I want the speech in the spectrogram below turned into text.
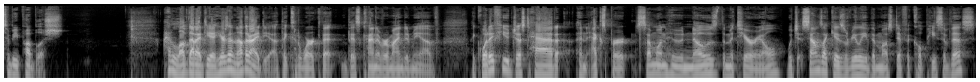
to be published. I love that idea. Here's another idea that could work that this kind of reminded me of. Like, what if you just had an expert, someone who knows the material, which it sounds like is really the most difficult piece of this,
